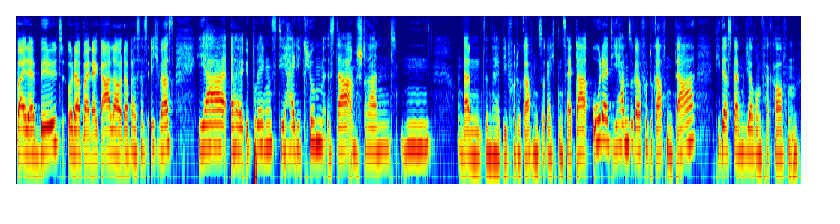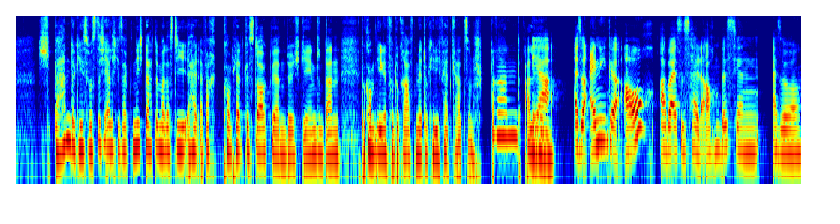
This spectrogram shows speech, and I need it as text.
bei der Bild oder bei der Gala oder was weiß ich was. Ja, äh, übrigens, die Heidi Klum ist da am Strand. Hm. Und dann sind halt die Fotografen zur rechten Zeit da. Oder die haben sogar Fotografen da, die das dann wiederum verkaufen. Spannend, okay, das wusste ich ehrlich gesagt nicht. Ich dachte immer, dass die halt einfach komplett gestalkt werden durchgehend und dann bekommt irgendein Fotograf mit, okay, die fährt gerade zum Strand, alle Ja, hin. also einige auch, aber es ist halt auch ein bisschen, also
